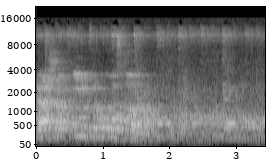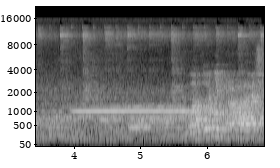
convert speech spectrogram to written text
Хорошо, и в другую сторону. Ладони проворачиваем.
